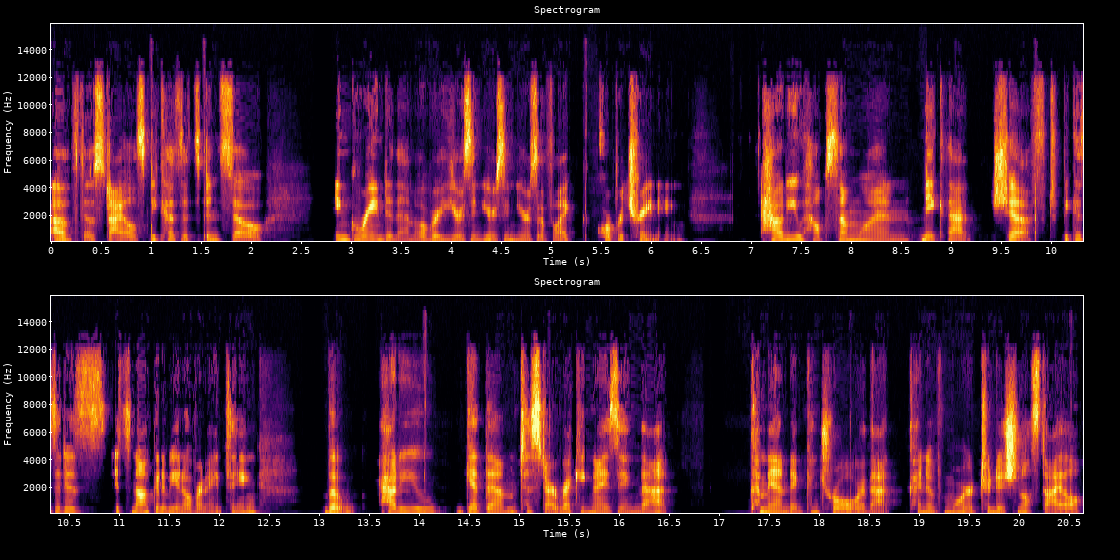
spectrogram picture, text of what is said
of those styles because it's been so ingrained in them over years and years and years of like corporate training. How do you help someone make that shift? Because it is it's not going to be an overnight thing but how do you get them to start recognizing that command and control or that kind of more traditional style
